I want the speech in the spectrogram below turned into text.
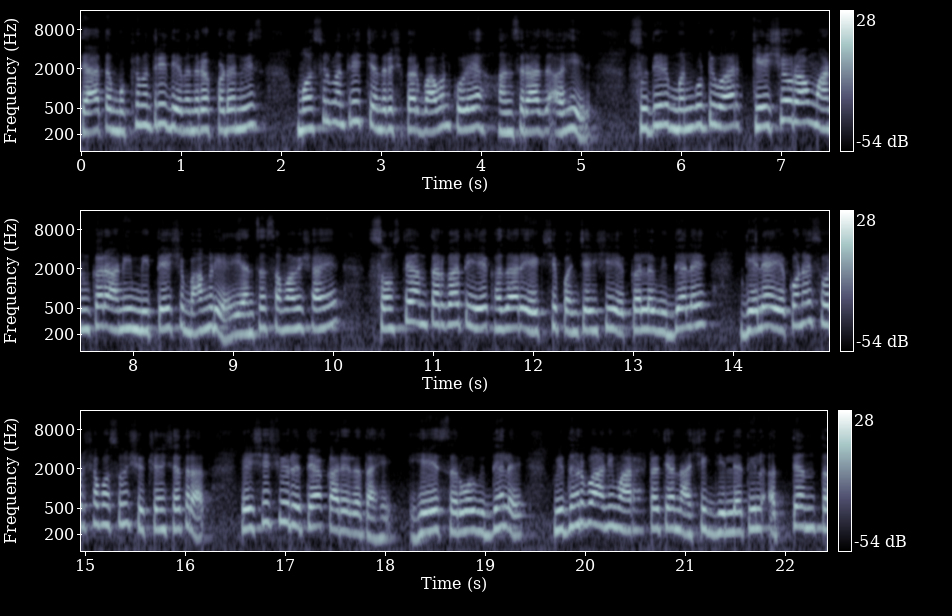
त्यात मुख्यमंत्री देवेंद्र फडणवीस महसूल मंत्री चंद्रशेखर बावनकुळे हंसराज अहिर सुधीर मनगुटीवार केशवराव मानकर आणि मितेश भांगडे यांचा समावेश आहे. संस्थेअंतर्गत एक हजार एकशे पंच्याऐंशी एकल विद्यालय गेल्या एकोणीस वर्षापासून शिक्षण क्षेत्रात यशस्वीरित्या कार्यरत आहे. हे सर्व विद्यालय विदर्भ आणि महाराष्ट्राच्या नाशिक जिल्ह्यातील अत्यंत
